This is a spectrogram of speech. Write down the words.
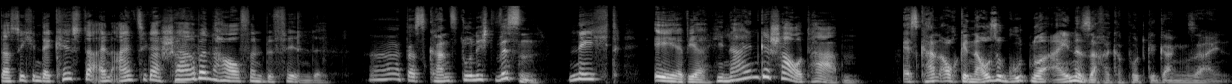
dass sich in der Kiste ein einziger Scherbenhaufen befindet. Ah, das kannst du nicht wissen. Nicht, ehe wir hineingeschaut haben. Es kann auch genauso gut nur eine Sache kaputt gegangen sein.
